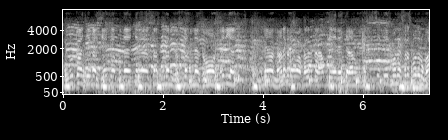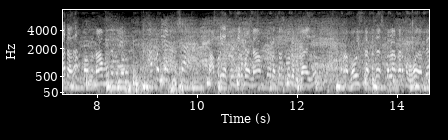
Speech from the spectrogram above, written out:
છે ભૂલકા જે કાંઈ છે તે બધા અત્યારે સરસ મજાની અને જમાવટ થઈ રહ્યા છે. અને આ નાનકડા એવા કલાકાર આપણે અત્યારે તે જ બધા સરસ મજાનું ગાતા હતા તો આપણું નામ શું છે તમારું? કાપડિયા તુષારભાઈ નામ છે સરસ મજાનું ગાય છે. આપણા ભવિષ્યના કદાચ કલાકાર પણ હોય શકે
